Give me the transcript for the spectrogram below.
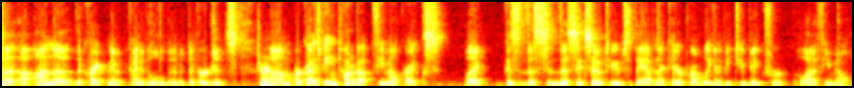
uh, on the the cric note, kind of a little bit of a divergence. Sure. Um, are guys being taught about female crics? Like, because the the six O tubes that they have in their kit are probably going to be too big for a lot of female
